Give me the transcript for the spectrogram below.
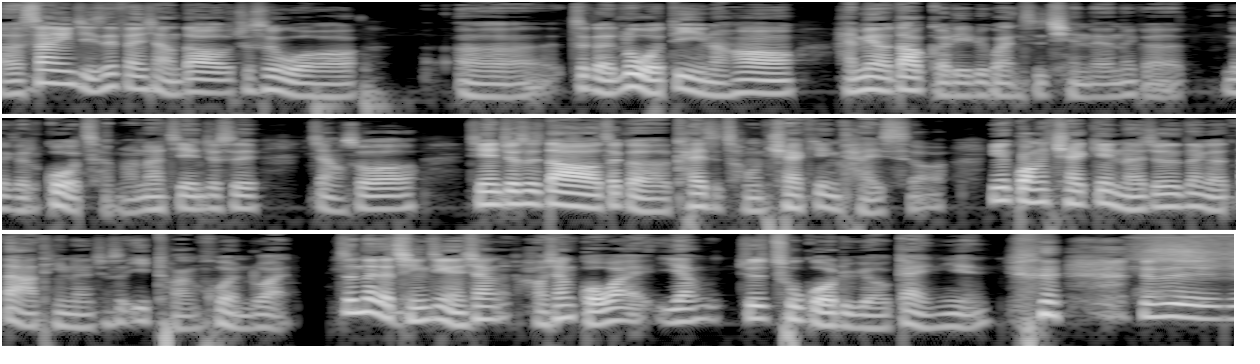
呃，上一集是分享到就是我呃这个落地，然后还没有到隔离旅馆之前的那个那个过程嘛。那今天就是讲说，今天就是到这个开始从 check in 开始哦，因为光 check in 呢，就是那个大厅呢，就是一团混乱。就那个情景很像，好像国外一样，就是出国旅游概念，就是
